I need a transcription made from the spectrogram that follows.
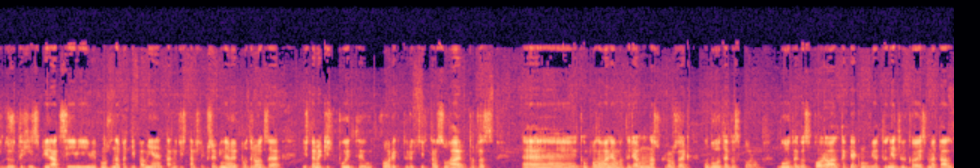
dużo tych inspiracji może nawet nie pamiętam, gdzieś tam się przewinęły po drodze, gdzieś tam jakieś płyty, utwory, których gdzieś tam słuchałem podczas e, komponowania materiału na nasz krążek. No było tego sporo. Było tego sporo, ale tak jak mówię, to nie tylko jest metal,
